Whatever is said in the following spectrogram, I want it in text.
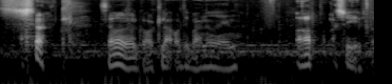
så, så var jeg godt klar over, at det var noget andet. Op og se efter.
